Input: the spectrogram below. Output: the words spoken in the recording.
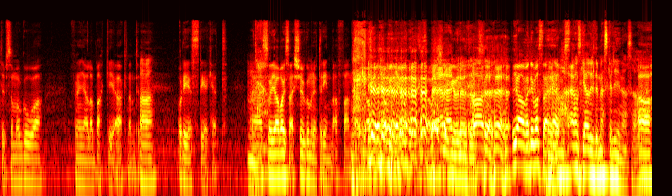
Typ som att gå för en jävla backe i öknen. Typ. Ja. Och det är stekhett. Mm. Eh, Så jag var ju såhär 20 minuter in, bara fan jag, jag, jag vill ge upp liksom. 20 minuter. Ja, ja men det var så här hemskt. Jag önskar jag hade lite mescalin alltså. Ja,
